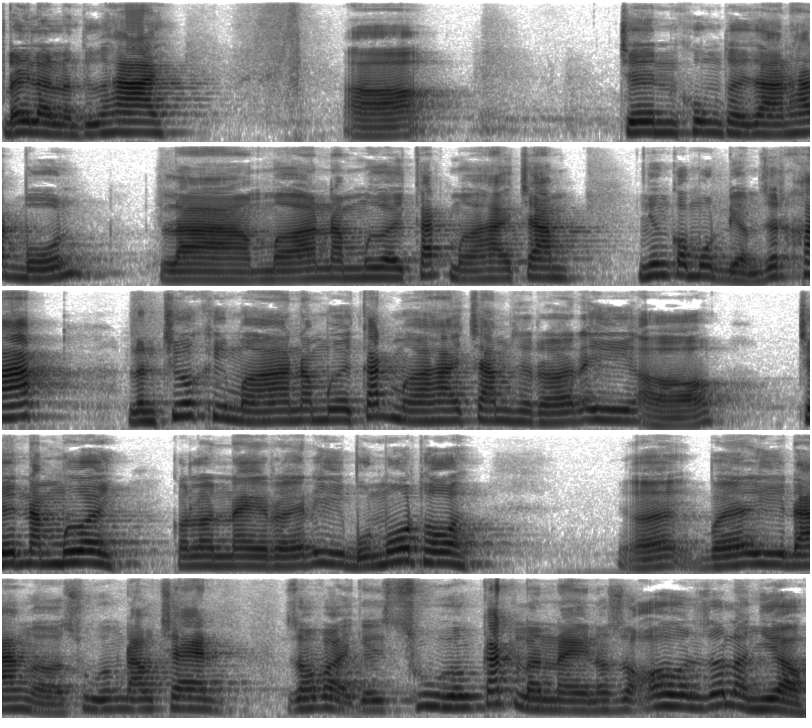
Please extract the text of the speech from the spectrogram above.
đây là lần thứ hai uh, trên khung thời gian H4 là MA50 cắt MA200 nhưng có một điểm rất khác. Lần trước khi MA50 cắt MA200 thì RSI ở trên 50 còn lần này RSI 41 thôi. Đấy, RSI đang ở xu hướng downtrend. Do vậy cái xu hướng cắt lần này nó rõ hơn rất là nhiều.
